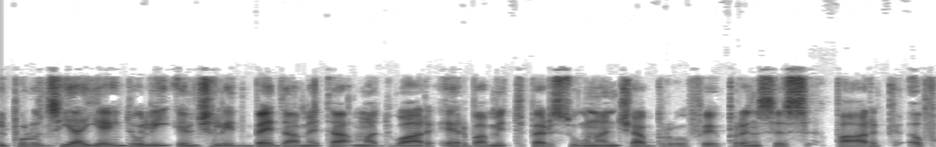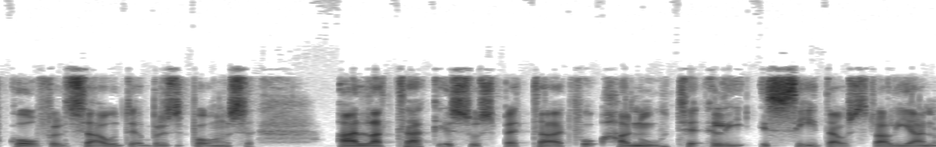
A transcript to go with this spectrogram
Il-Pulizija jgħidu li l-ġlied beda meta madwar 400 persuna nġabru fi Princes Park f'Cofield South b'rispons għall-attakk issuspettat fuq ħanut li s-sid Awstraljan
